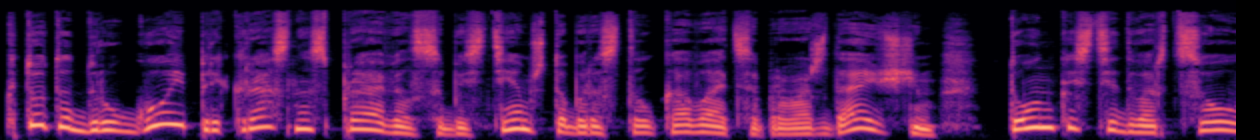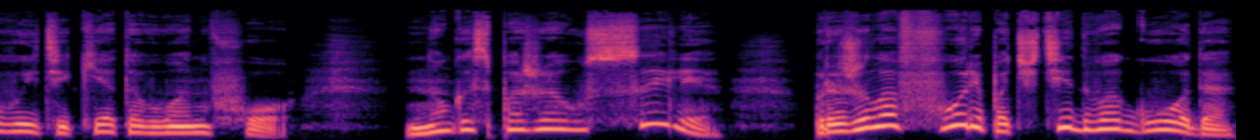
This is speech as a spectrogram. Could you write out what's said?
Кто-то другой прекрасно справился бы с тем, чтобы растолковать сопровождающим тонкости дворцового этикета в Уанфо. Но госпожа Уссели прожила в Форе почти два года,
